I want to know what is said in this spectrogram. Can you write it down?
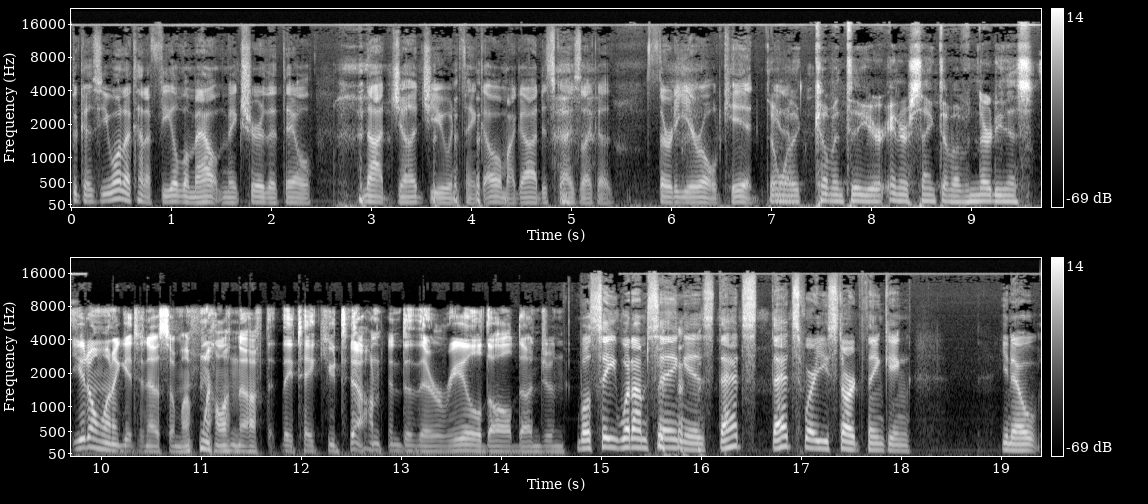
because you want to kind of feel them out and make sure that they'll not judge you and think oh my god this guy's like a 30 year old kid don't you know? want to come into your inner sanctum of nerdiness. You don't want to get to know someone well enough that they take you down into their real doll dungeon. Well, see, what I'm saying is that's that's where you start thinking, you know,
